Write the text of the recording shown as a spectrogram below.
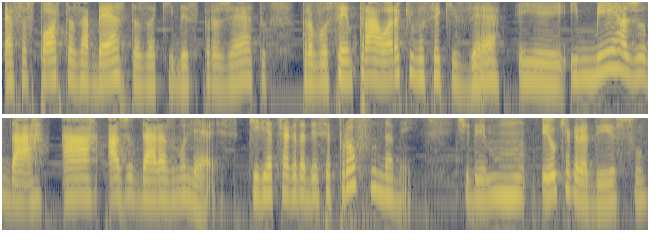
essas portas abertas aqui desse projeto para você entrar a hora que você quiser e, e, me ajudar a ajudar as mulheres. Queria te agradecer profundamente. Chide, eu que agradeço.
